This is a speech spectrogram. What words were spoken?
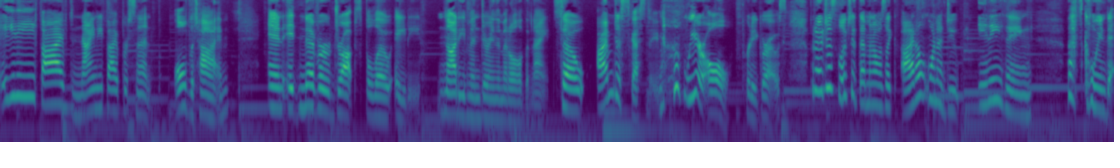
85 to 95% all the time, and it never drops below 80, not even during the middle of the night. So I'm disgusting. we are all pretty gross. But I just looked at them and I was like, I don't want to do anything that's going to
